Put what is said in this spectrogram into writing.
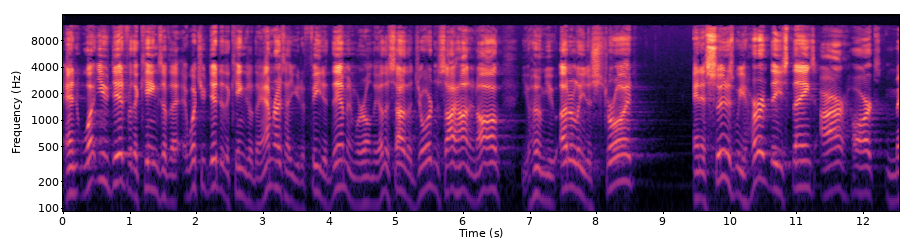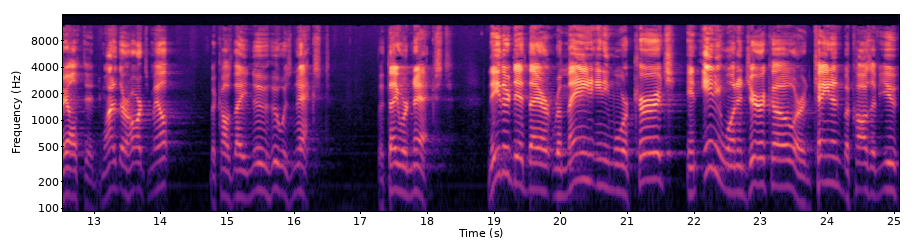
And what you did for the kings of the what you did to the kings of the Amorites, how you defeated them and were on the other side of the Jordan, Sihon and Og, whom you utterly destroyed. And as soon as we heard these things, our hearts melted. Why did their hearts melt? Because they knew who was next, that they were next. Neither did there remain any more courage in anyone in Jericho or in Canaan because of you.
